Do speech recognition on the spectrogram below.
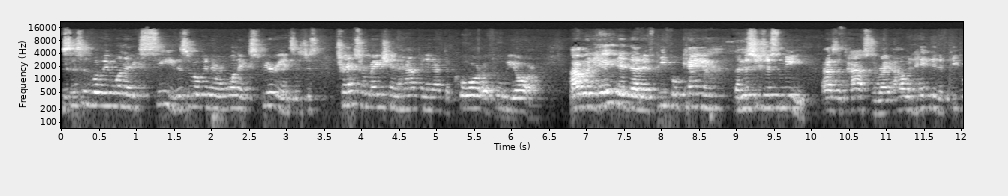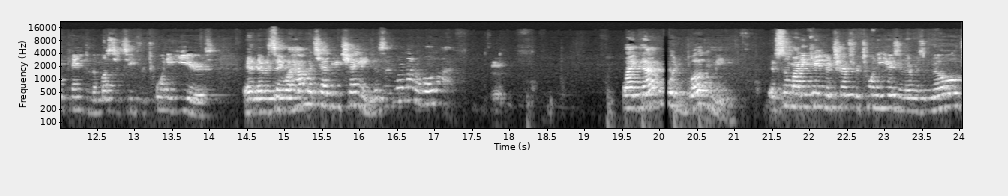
this is what we want to see. This is what we want to experience. It's just transformation happening at the core of who we are. I would hate it that if people came, and this is just me as a pastor, right? I would hate it if people came to the mustard seed for 20 years and they would say, Well, how much have you changed? I said, Well, not a whole lot. Like that would bug me. If somebody came to church for 20 years and there was no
